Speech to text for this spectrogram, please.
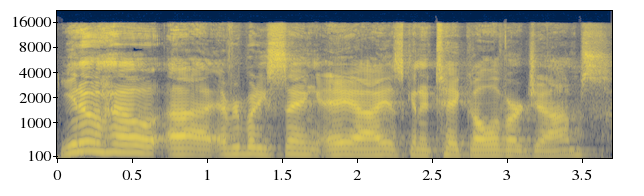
you know how uh, everybody's saying AI is going to take all of our jobs?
